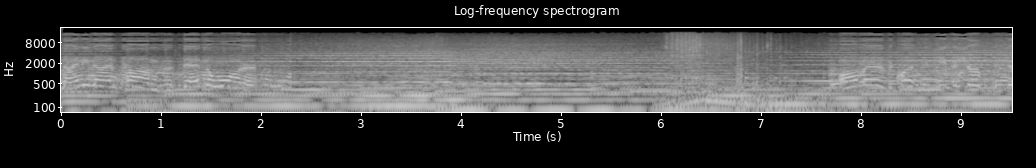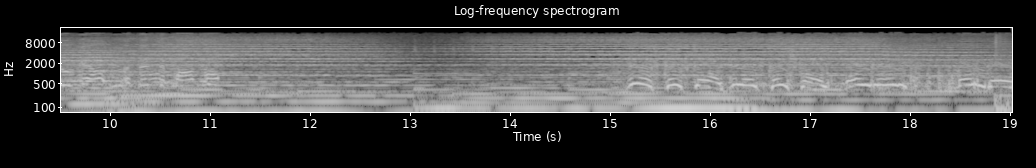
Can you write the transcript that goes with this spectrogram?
99 problems, is dead in the water. Requested to keep a sharp lookout, assist if possible. U.S. Coast Guard, U.S. Coast Guard, Mayday, Mayday,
